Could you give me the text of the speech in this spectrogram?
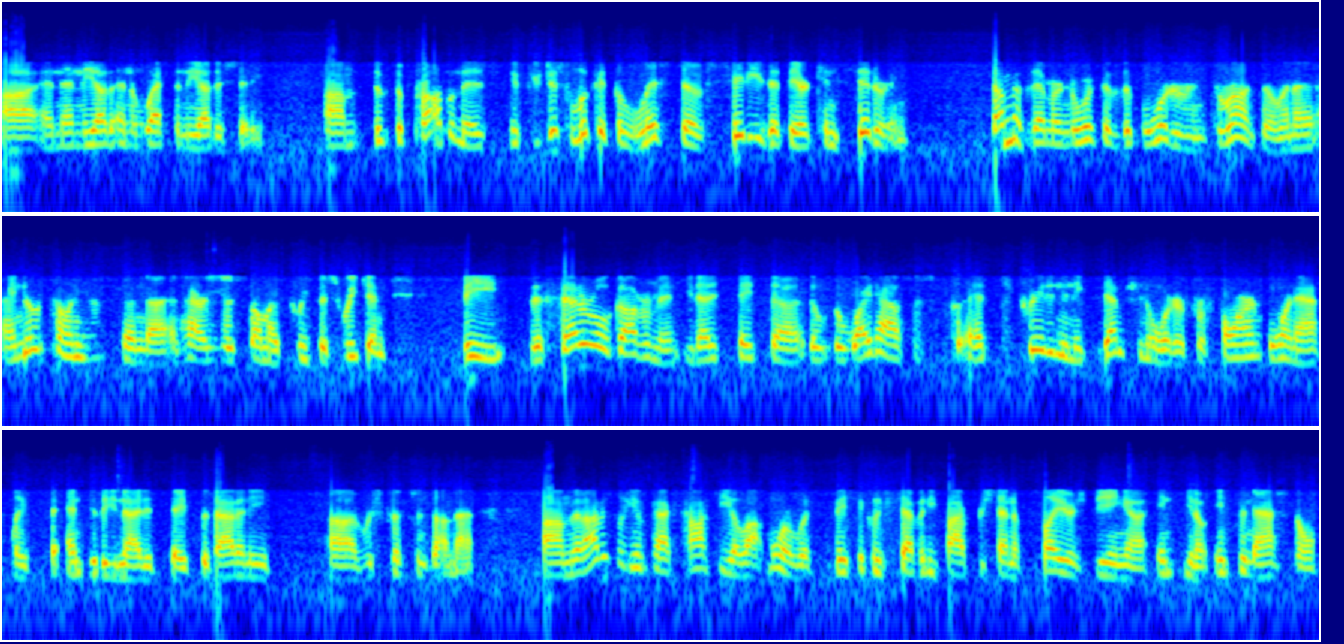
uh, and then the other, and the West in the other city. Um, the, the problem is, if you just look at the list of cities that they're considering, some of them are north of the border in Toronto. And I, I know Tony and, uh, and Harry, you saw my tweet this weekend. The the federal government, United States, uh, the, the White House has, has created an exemption order for foreign-born athletes to enter the United States without any uh, restrictions on that. Um, that obviously impacts hockey a lot more, with basically 75% of players being uh, in, you know international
